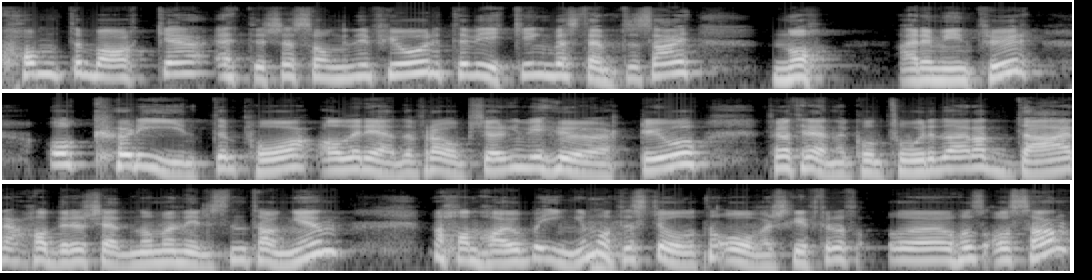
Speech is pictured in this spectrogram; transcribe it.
Kom tilbake etter sesongen i fjor til Viking, bestemte seg nå er det min tur. Og klinte på allerede fra oppkjøringen. Vi hørte jo fra trenerkontoret der at der hadde det skjedd noe med Nilsen Tangen. Men han har jo på ingen måte stjålet noen overskrifter hos, øh, oss, han.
